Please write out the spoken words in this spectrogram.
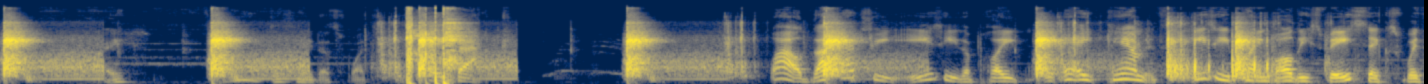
I to say this once. Stay back. Wow, that's actually easy to play. Hey, Cam, it's easy playing Baldi's Basics with.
